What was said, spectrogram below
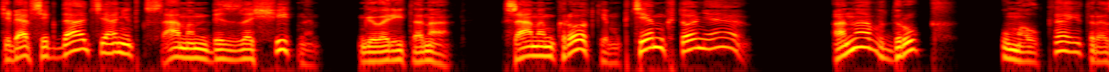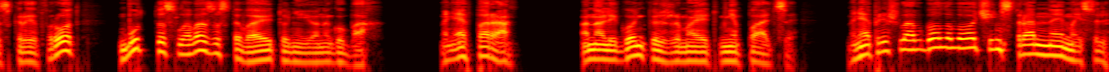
«Тебя всегда тянет к самым беззащитным», — говорит она, — «к самым кротким, к тем, кто не...» Она вдруг умолкает, раскрыв рот, будто слова застывают у нее на губах. «Мне пора». Она легонько сжимает мне пальцы. «Мне пришла в голову очень странная мысль.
